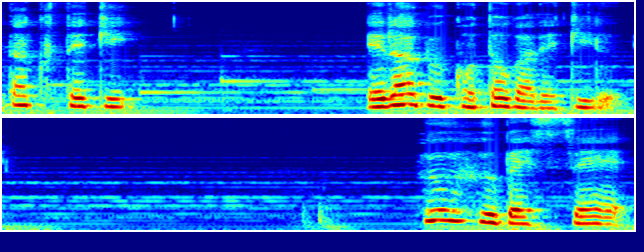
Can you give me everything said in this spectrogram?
択的。選ぶことができる。夫婦別姓。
